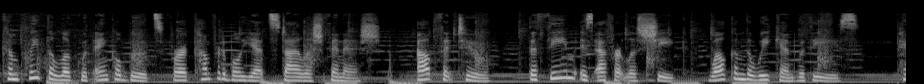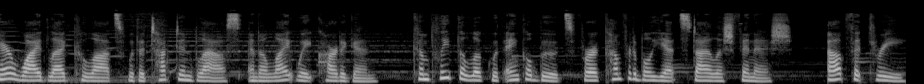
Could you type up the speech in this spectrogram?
Complete the look with ankle boots for a comfortable yet stylish finish. Outfit 2. The theme is effortless chic, welcome the weekend with ease. Pair wide leg culottes with a tucked in blouse and a lightweight cardigan. Complete the look with ankle boots for a comfortable yet stylish finish. Outfit 3.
